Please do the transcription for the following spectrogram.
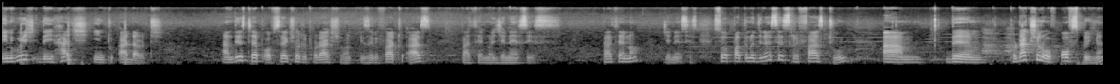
in which they hatch into adult. And this type of sexual reproduction is referred to as parthenogenesis. Parthenogenesis. So parthenogenesis refers to um, the production of offspring eh,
